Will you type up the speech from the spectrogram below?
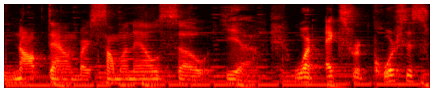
knocked down by someone else so yeah what extra courses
